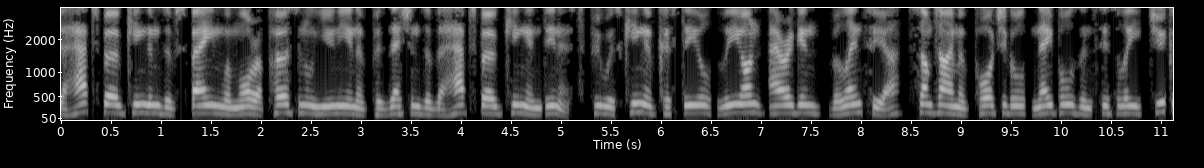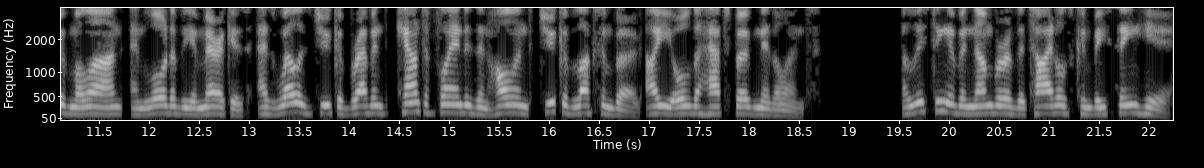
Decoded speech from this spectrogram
The Habsburg kingdoms of Spain were more a personal union of possessions of the Habsburg king and dynast, who was king of Castile, Leon, Aragon, Valencia, sometime of Portugal, Naples and Sicily, Duke of Milan, and Lord of the Americas, as well as Duke of Brabant, Count of Flanders and Holland, Duke of Luxembourg i.e. all the Habsburg Netherlands. A listing of a number of the titles can be seen here.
